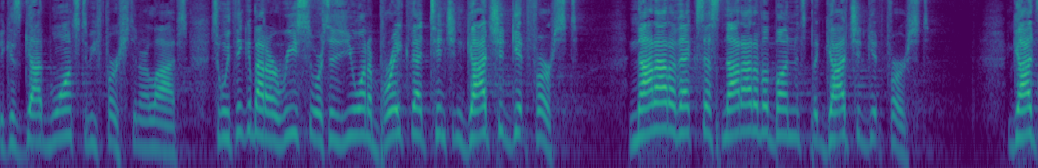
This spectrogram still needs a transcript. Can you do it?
because God wants to be first in our lives. So when we think about our resources you want to break that tension, God should get first. Not out of excess, not out of abundance, but God should get first. God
